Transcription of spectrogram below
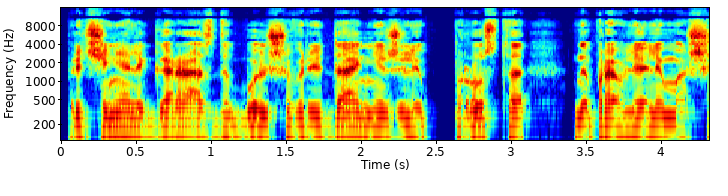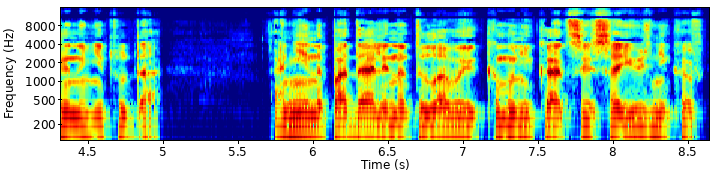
причиняли гораздо больше вреда, нежели просто направляли машины не туда. Они нападали на тыловые коммуникации союзников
